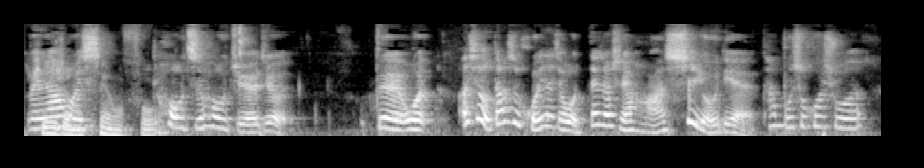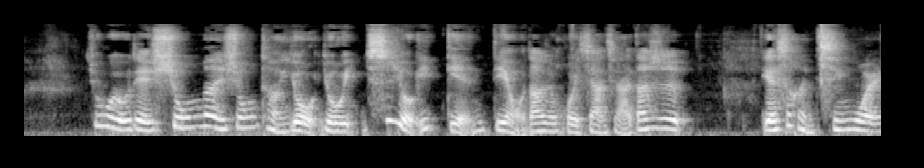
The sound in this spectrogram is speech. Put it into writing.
没当回幸福。后知后觉就对我，而且我当时回想起来，我那段时间好像是有点，他不是会说就会有点胸闷、胸疼，有有是有一点点。我当时回想起来，但是也是很轻微。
